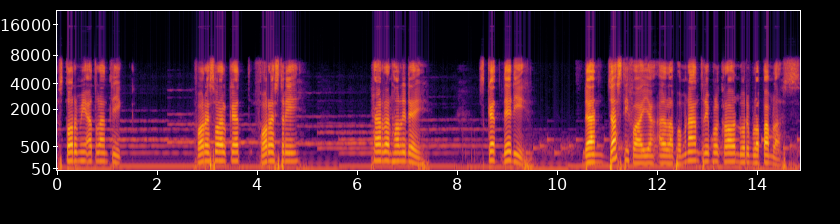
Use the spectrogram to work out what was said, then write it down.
Stormy Atlantic, Forest Wildcat, Forestry, Heron Holiday, Scat Daddy, dan Justify yang adalah pemenang Triple Crown 2018.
